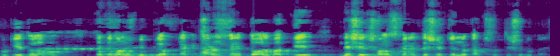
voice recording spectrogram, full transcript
ফুটিয়ে তোলা হোক, যাতে মানুষ বিপ্লবটাকে ধারণ করে দল বাদ দিয়ে দেশের সংস্কারের দেশের জন্য কাজ করতে শুরু করে।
